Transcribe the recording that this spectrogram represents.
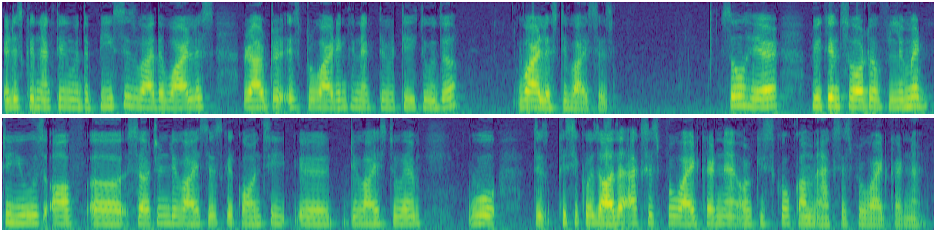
it is connecting with the pieces while the wireless router is providing connectivity to the wireless devices. So here we can sort of limit the use of uh, certain devices के कौन सी uh, device जो है वो किसी को ज़्यादा एक्सेस प्रोवाइड करना है और किसी को कम एक्सेस प्रोवाइड करना है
